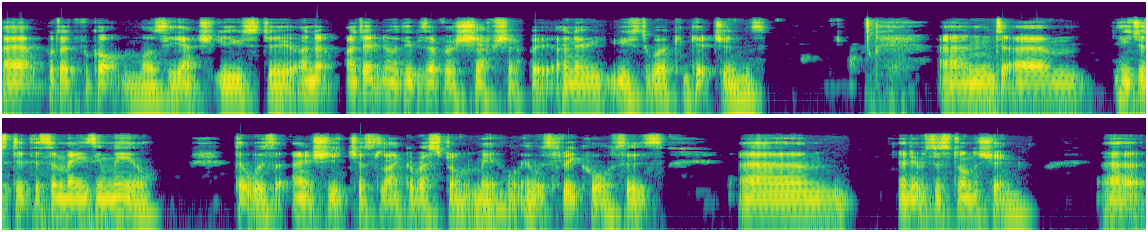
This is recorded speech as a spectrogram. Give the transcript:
Uh, what I'd forgotten was he actually used to. I know I don't know if he was ever a chef chef, but I know he used to work in kitchens, and um, he just did this amazing meal that was actually just like a restaurant meal. It was three courses, um, and it was astonishing. Uh,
